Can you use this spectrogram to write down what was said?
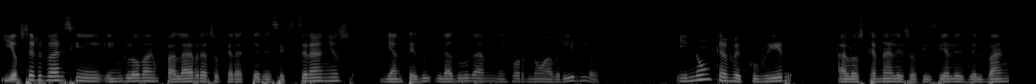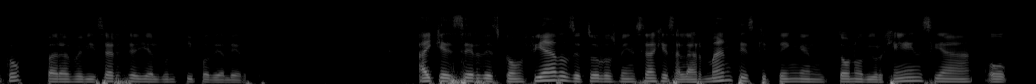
y observar si engloban palabras o caracteres extraños y ante la duda mejor no abrirlos y nunca recurrir a los canales oficiales del banco para revisar si hay algún tipo de alerta. Hay que ser desconfiados de todos los mensajes alarmantes que tengan tono de urgencia o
